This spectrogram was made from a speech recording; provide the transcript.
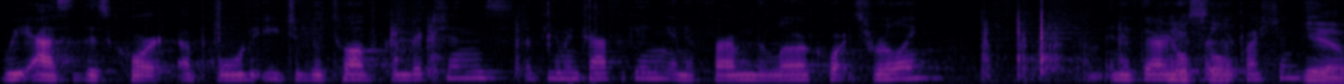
We ask that this court uphold each of the 12 convictions of human trafficking and affirm the lower court's ruling. Um, And if there are no Counsel, further questions? Yeah,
